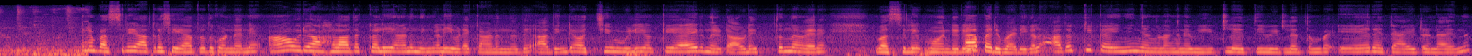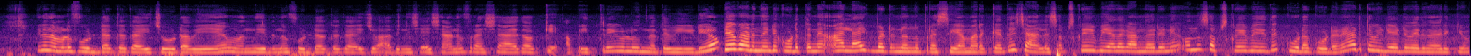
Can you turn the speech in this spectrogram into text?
അങ്ങനെ ബസ്സിൽ യാത്ര ചെയ്യാത്തത് കൊണ്ട് തന്നെ ആ ഒരു ആഹ്ലാദക്കളിയാണ് നിങ്ങൾ ഇവിടെ കാണുന്നത്. അതിന്റെ ഒച്ചയും വിളിയൊക്കെ ആയിരുന്നു കേട്ടോ അവിടെ എത്തുന്നവരെ ബസ്സിൽ മോന്റെ ആ പരിപാടികൾ. അതൊക്കെ കഴിഞ്ഞ് ഞങ്ങളങ്ങനെ വീട്ടിലെത്തി. വീട്ടിലെത്തുമ്പോൾ ഏറെറ്റായിട്ടുണ്ടായിരുന്നു. പിന്നെ നമ്മൾ ഫുഡൊക്കെ കഴിച്ചു കേട്ടോ. വേഗം വന്നിരുന്ന് ഫുഡൊക്കെ കഴിച്ചു. അതിന് ശേഷമാണ് ഫ്രഷ് ആയതൊക്കെ. അപ്പോൾ ഇത്രയേ ഉള്ളൂ ഇന്നത്തെ വീഡിയോ. വീഡിയോ കാണുന്നതിന്റെ കൂടെ തന്നെ ആ ലൈക്ക് ബട്ടൺ ഒന്ന് പ്രസ് ചെയ്യാൻ മറക്കരുത്. ചാനൽ സബ്സ്ക്രൈബ് ചെയ്യാതെ കാണുന്നവരെ ഒന്ന് സബ്സ്ക്രൈബ് ചെയ്ത് കൂടെ കൂടെ അടുത്ത വീഡിയോ ആയിട്ട് വരുന്നവരേക്കും.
